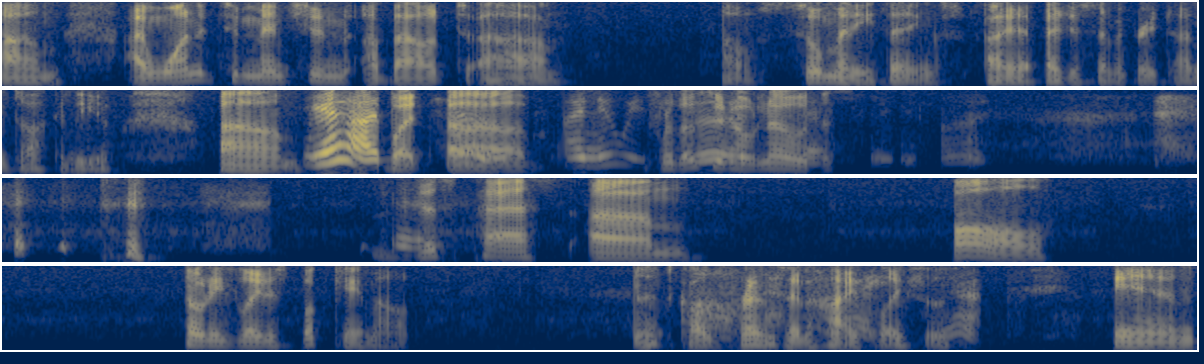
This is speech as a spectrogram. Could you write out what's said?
Um, I wanted to mention about um, oh so many things. I, I just have a great time talking to you. Um, Yeah, I But, uh, I knew we'd for those who don't know, this- we'd be fine. This past um, fall, Tony's latest book came out, and it's called Oh, Friends in High right. Places. Yeah. and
